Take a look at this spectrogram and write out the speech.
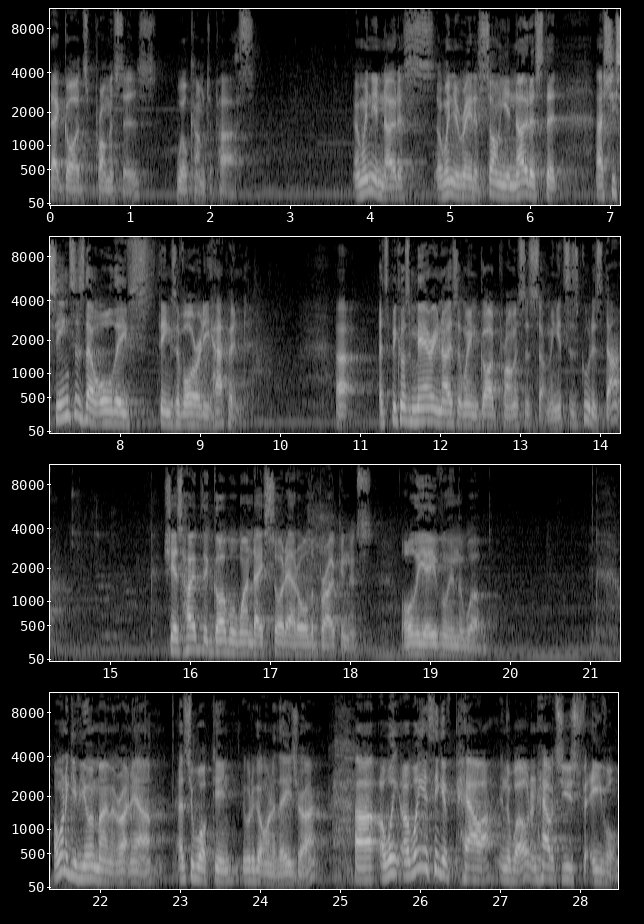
that God's promises will come to pass. And when you notice, or when you read a song, you notice that uh, she sings as though all these things have already happened. Uh, it's because Mary knows that when God promises something, it's as good as done. She has hope that God will one day sort out all the brokenness all the evil in the world. I want to give you a moment right now. As you walked in, you would have got one of these, right? Uh, I, want, I, want, you to think of power in the world and how it's used for evil.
